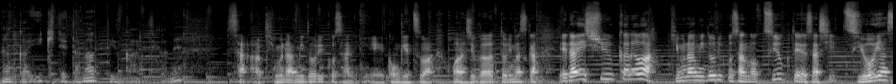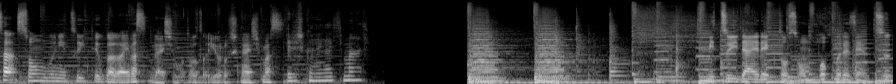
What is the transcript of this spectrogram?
なんか生きてたなっていう感じがね。さあ木村緑子さんに、えー、今月はお話伺っておりますが、えー、来週からは木村緑子さんの強くて優しい強やさソングについて伺います。来週もどうぞよろしくお願いします。よろしくお願いします。三井ダイレクト損保プレゼンツ。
